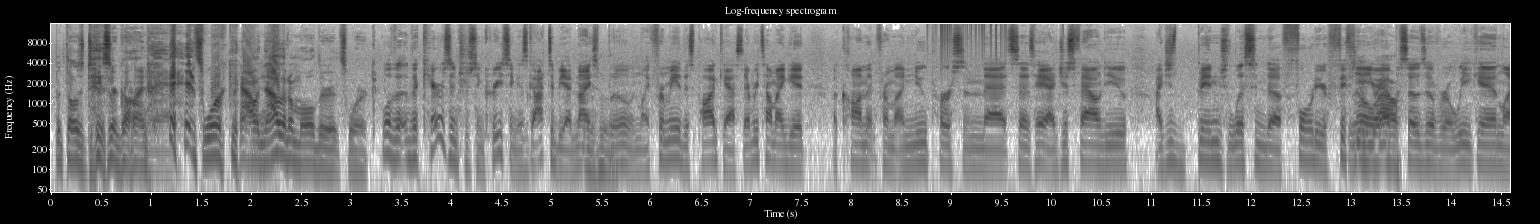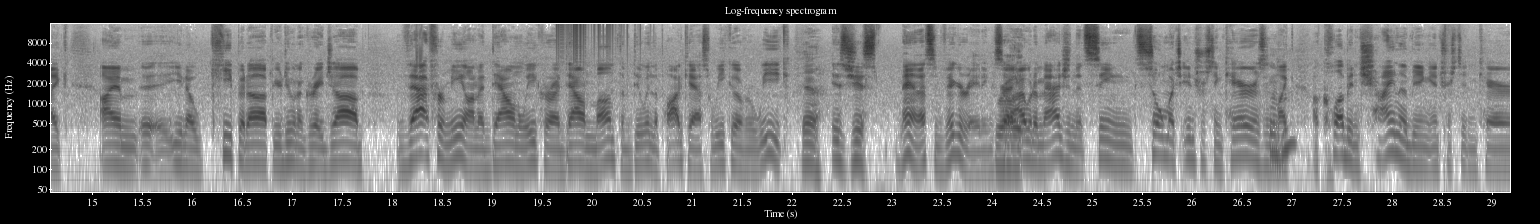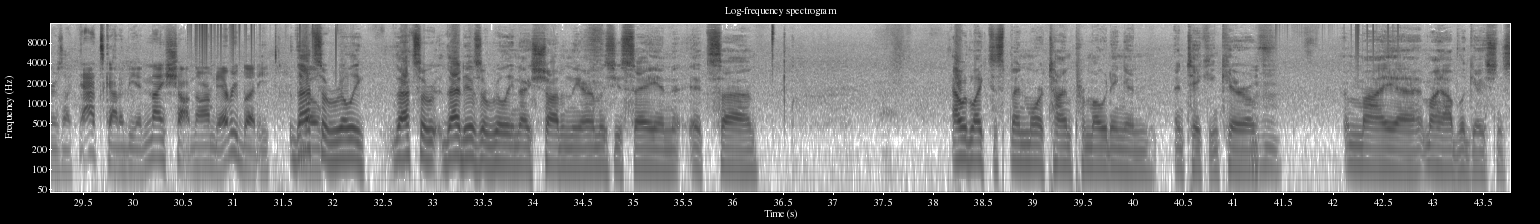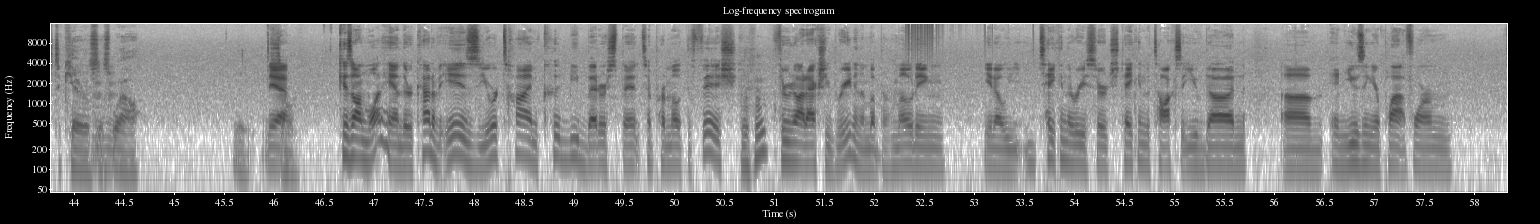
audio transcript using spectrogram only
but those days are gone. it's work now. Now that I'm older, it's work. Well, the, the CARES interest increasing has got to be a nice Mm-hmm. boon. Like for me, this podcast, every time I get a comment from a new person that says, "Hey, I just found you. I just binge listened to 40 or 50 Oh, of your wow. episodes over a weekend. Like I am, uh, you know, keep it up. You're doing a great job." That for me on a down week or a down month of doing the podcast week over week Yeah. is just man, that's invigorating. So Right. Mm-hmm. I would imagine that seeing so much interest in CARES and like a club in China being interested in CARES, like that's got to be a nice shot in the arm to everybody. That's know. a really that's a that is a really nice shot in the arm, as you say, and it's. Uh, I would like to spend more time promoting and, and taking care of Mm-hmm. my uh, my obligations to CARES as well. Mm, Yeah. so, Because on one hand, there kind of is your time could be better spent to promote the fish Mm-hmm. through not actually breeding them, but promoting, you know, taking the research, taking the talks that you've done, um, and using your platform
